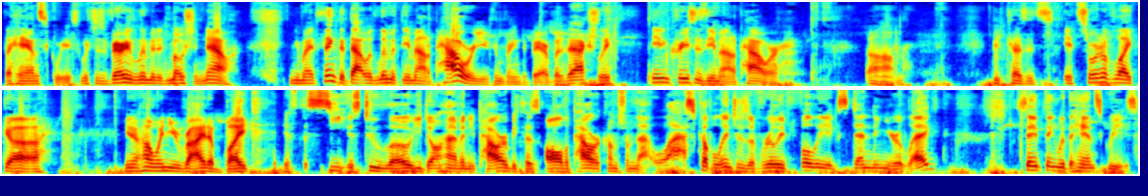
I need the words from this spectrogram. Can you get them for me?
the hand squeeze, which is very limited motion. Now, You might think that that would limit the amount of power you can bring to bear, but it actually increases the amount of power um, because it's it's sort of like uh, you know how when you ride a bike, if the seat is too low, you don't have any power because all the power comes from that last couple inches of really fully extending your leg. Same thing with the hand squeeze.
